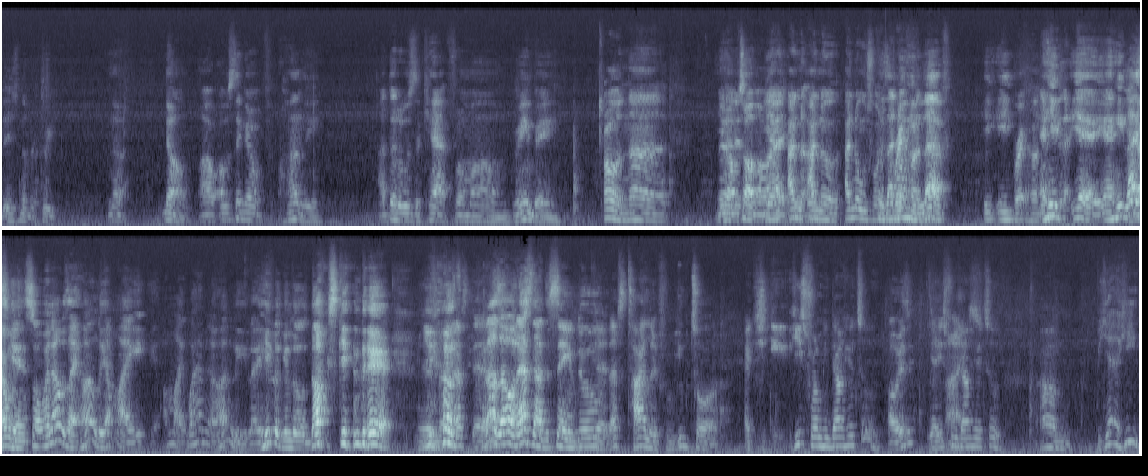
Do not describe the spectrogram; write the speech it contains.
is number three. No, no. I, I was thinking of Huntley. I thought it was the cat from um, Green Bay. Oh nah. You know what I'm talking about, Yeah, right? I know I know I know which one. Because is I know he Hundley. left. He, he Brett Hundley. and he yeah and he Yeah, light that skinned. So when I was like Huntley, I'm like I'm like what happened to Huntley? Like he looking a little dark skinned there. Yeah, you man, know? that's- yeah, and I was like, oh, that's not the same dude. Yeah, that's Tyler from Utah. Actually, he's from down here too. Oh, is he? Yeah, he's from down here too. Um, yeah, he.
